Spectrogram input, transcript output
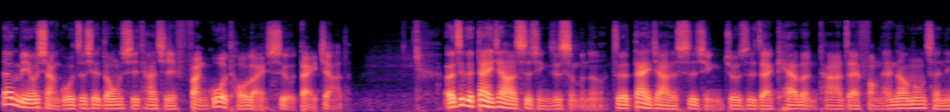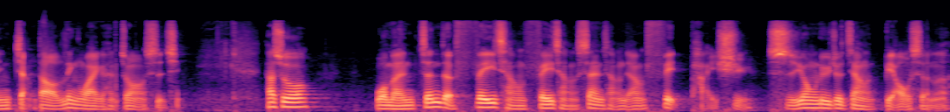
但没有想过这些东西它其实反过头来是有代价的。而这个代价的事情是什么呢？这个代价的事情就是在 Kevin 他在访谈当中曾经讲到另外一个很重要的事情，他说。我们真的非常非常擅长这样 fit 排序，使用率就这样飙升了，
